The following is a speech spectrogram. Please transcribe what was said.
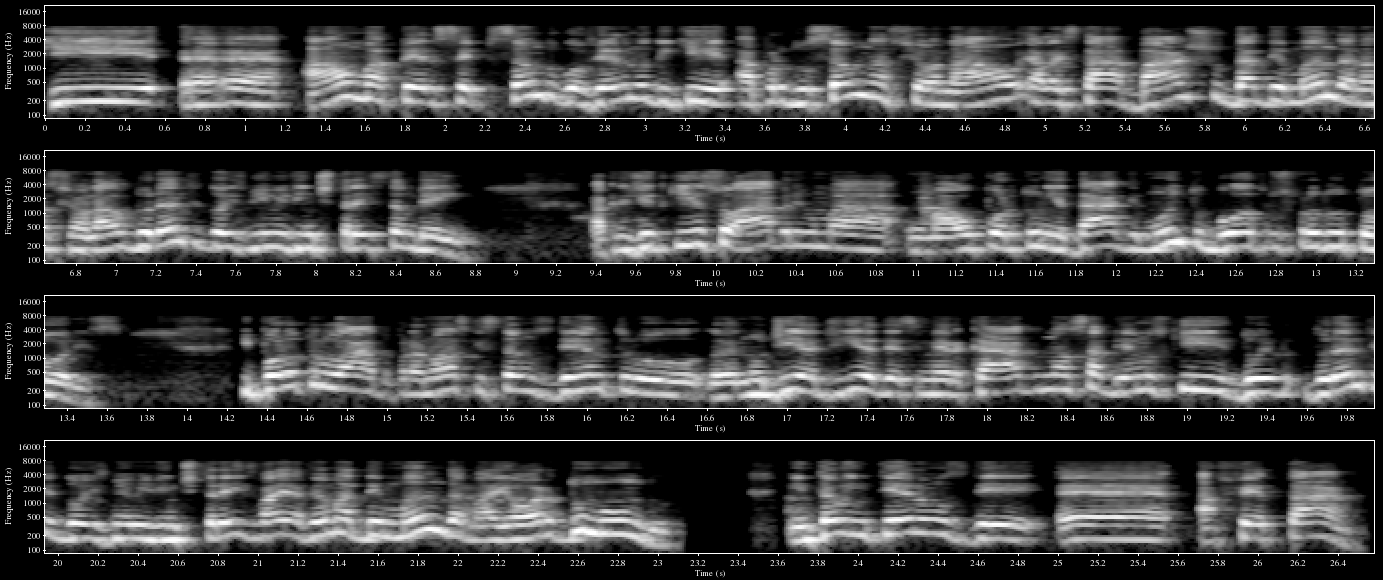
que é, é, há uma percepção do governo de que a produção nacional ela está abaixo da demanda nacional durante 2023 também. Acredito que isso abre uma, uma oportunidade muito boa para os produtores. E por outro lado, para nós que estamos dentro, eh, no dia a dia desse mercado, nós sabemos que durante 2023 vai haver uma demanda maior do mundo. Então, em termos de é, afetar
